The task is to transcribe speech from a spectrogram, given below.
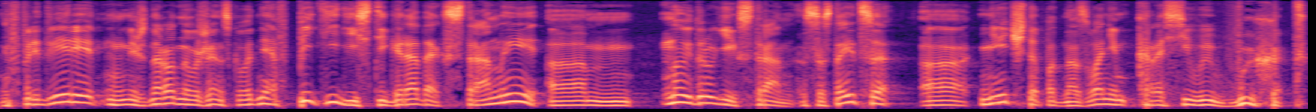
в преддверии Международного женского дня в 50 городах страны, эм, ну и других стран, состоится э, нечто под названием «Красивый выход».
